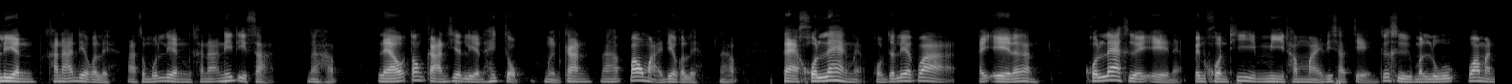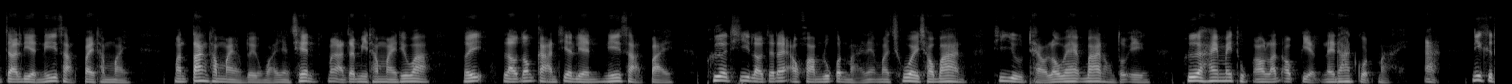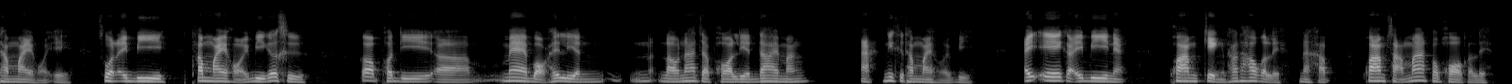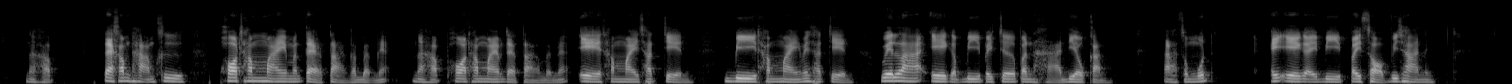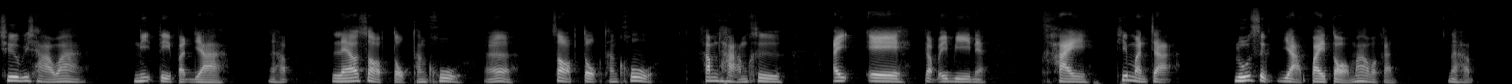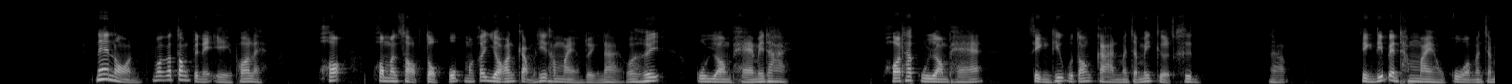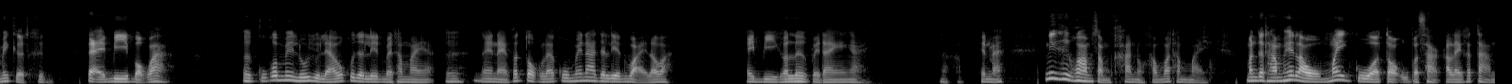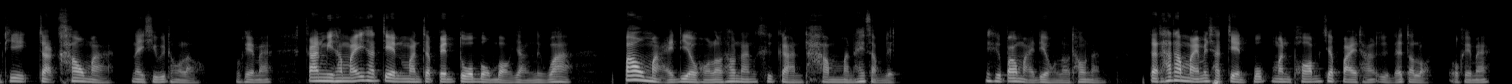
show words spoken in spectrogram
เรียนคณะเดียวกันเลยสมมุติเรียนคณะนิติศาสตร์นะครับ แล้วต้องการที่จะเรียนให้จบเหมือนกันนะครับ เป้าหมายเดียวกันเลยนะครับ แต่คนแรกเนี่ยผมจะเรียกว่า IA แล้วกัน คนแรกคือ IA เนี่ยเป็นคนที่มีทำไมที่ชัดเจน ก็คือมันรู้ว่ามันจะเรียนนิติศาสตร์ไปทำไม มันตั้งทำไมของตัวเองไว้ อย่างเช่น มันอาจจะมีทำไมที่ว่า เฮ้ย เราต้องการที่จะเรียนนิติศาสตร์ไป เพื่อที่เราจะได้เอาความรู้กฎหมายเนี่ยมาช่วยชาวบ้านที่อยู่แถวละแวกบ้านของตัวเอง เพื่อให้ไม่ถูกเอารัดเอาเปรียบในด้านกฎหมาย นี่คือทำไมของ A ส่วน IB ทำไมของ IB ก็คือ ก็พอดีแม่บอกให้เรียนเราน่าจะพอเรียนได้มั้งอะนี่คือทำไมของ IB ไอ A กับ IB เนี่ยความเก่งเท่าๆกันเลยนะครับ ความสามารถพอๆกันเลยนะครับ แต่คำถามคือพอทำไมมันแตกต่างกันแบบเนี้ยนะครับ พอทำไมมันแตกต่างกันแบบเนี้ย A ทำไมชัดเจน B ทำไมไม่ชัดเจน เวลา A กับ B ไปเจอปัญหาเดียวกันอะสมมุติไอ A กับไอ B ไปสอบวิชาหนึ่ง ชื่อวิชาว่า นิติปรัชญานะครับ แล้วสอบตกทั้งคู่ เออ สอบตกทั้งคู่คำถามคือไอ A กับไอ B เนี่ย ใครที่มันจะรู้สึกอยากไปต่อมากกว่ากันนะครับ แน่นอนว่าก็ต้องเป็นไอ A เพราะอะไร เพราะพอมันสอบตกปุ๊บมันก็ย้อนกลับมาที่ทำไมของตัวเองได้ ว่าเฮ้ยกูยอมแพ้ไม่ได้ เพราะถ้ากูยอมแพ้สิ่งที่กูต้องการมันจะไม่เกิดขึ้นนะครับ สิ่งที่เป็นทำไมของกูมันจะไม่เกิดขึ้น แต่บีบอกว่า เออ กูก็ไม่รู้อยู่แล้วว่ากูจะเรียนไปทำไมอะเออไหนๆก็ตกแล้วกูไม่น่าจะเรียนไหวแล้วอะไอบีก็เลิกไปได้ง่าย ๆ นะครับ เห็นไหมนี่คือความสำคัญของคำว่าทำไม มันจะทำให้เราไม่กลัวต่ออุปสรรคอะไรก็ตามที่จะเข้ามาในชีวิตของเรา โอเคไหมการมีทำไมที่ชัดเจนมันจะเป็นตัวบ่งบอกอย่างหนึ่งว่า เป้าหมายเดียวของเราเท่านั้น คือการทำมันให้สำเร็จ นี่คือเป้าหมายเดียวของเราเท่านั้น แต่ถ้าทำไมไม่ชัดเจนปุ๊บมันพร้อมที่จะไปทางอื่นได้ตลอดโอเคไหม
